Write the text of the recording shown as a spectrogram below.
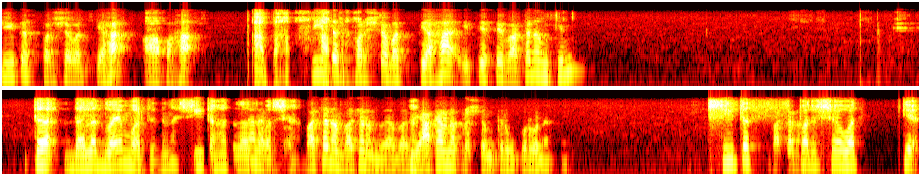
शीतस्पर्शवत्यः आपः। आपः। शीतस्पर्शवत्यः इत्यस्य वचनं किम्? दलद्वयं वर्तते न? शीतः तदा स्पर्शः। वचनं वचनं व्याकरणप्रश्नं कुर्वन्नस्मि। शीतस्पर्शवत्य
